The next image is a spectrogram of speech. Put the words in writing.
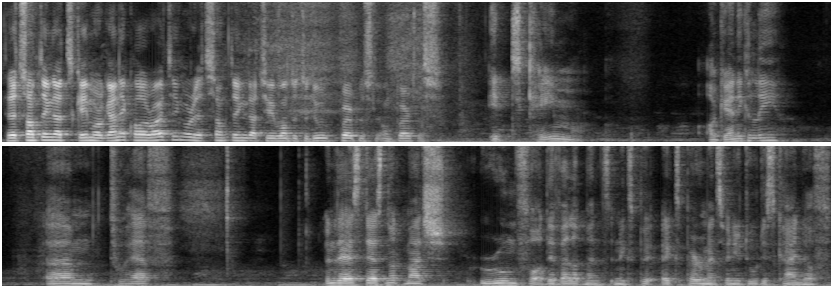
Is it something that came organic while writing, or is it something that you wanted to do purposely on purpose? it came organically um, to have and there's there's not much room for development and exper- experiments when you do this kind of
